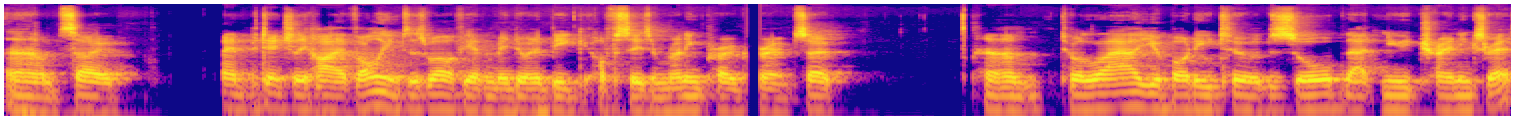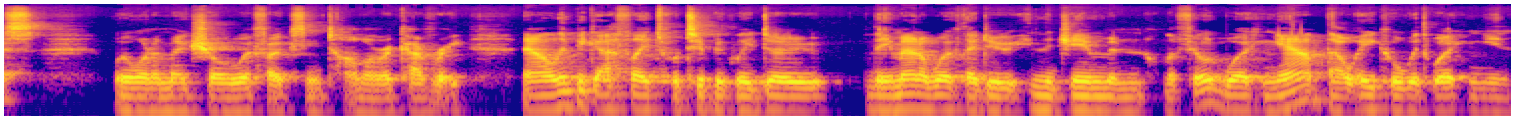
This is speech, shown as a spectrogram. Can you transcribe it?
Um, so, and potentially higher volumes as well if you haven't been doing a big off-season running program. So, um, to allow your body to absorb that new training stress, we want to make sure we're focusing time on recovery. Now, Olympic athletes will typically do the amount of work they do in the gym and on the field working out, they'll equal with working in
